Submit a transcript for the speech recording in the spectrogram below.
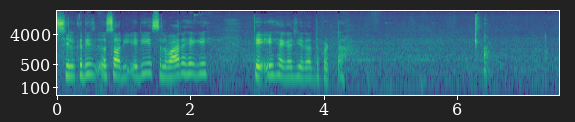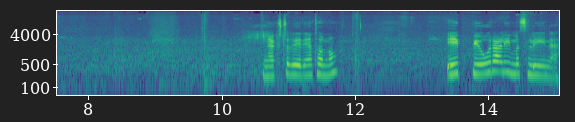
ਸਿਲਕ ਦੀ ਸੌਰੀ ਇਹਦੀ ਸਲਵਾਰ ਹੈਗੀ ਤੇ ਇਹ ਹੈਗਾ ਜੀ ਇਹਦਾ ਦੁਪੱਟਾ। ਨੈਕਸਟ ਦੇ ਰਹੇ ਹਾਂ ਤੁਹਾਨੂੰ। ਇਹ ਪਿਓਰ ਵਾਲੀ ਮਸਲੀਨ ਹੈ,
